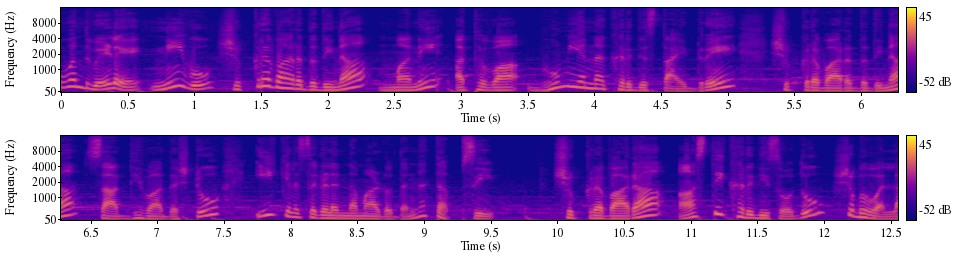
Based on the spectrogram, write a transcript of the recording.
ಒಂದು ವೇಳೆ ನೀವು ಶುಕ್ರವಾರದ ದಿನ ಮನೆ ಅಥವಾ ಭೂಮಿಯನ್ನ ಖರೀದಿಸ್ತಾ ಇದ್ರೆ ಶುಕ್ರವಾರದ ದಿನ ಸಾಧ್ಯವಾದಷ್ಟು ಈ ಕೆಲಸಗಳನ್ನ ಮಾಡೋದನ್ನ ತಪ್ಪಿಸಿ ಶುಕ್ರವಾರ ಆಸ್ತಿ ಖರೀದಿಸೋದು ಶುಭವಲ್ಲ.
